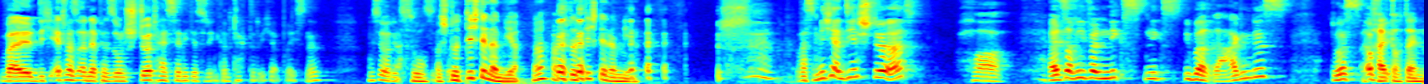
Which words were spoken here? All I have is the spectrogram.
weil dich etwas an der Person stört, heißt ja nicht, dass du den Kontakt dadurch abbrichst, ne? Muss ja auch nichts So, Großes was sein. stört dich denn an mir? Hä? Was stört dich denn an mir? Was mich an dir stört? Ho. Das ist auf jeden Fall nichts nix Überragendes. Du hast Halt doch dein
